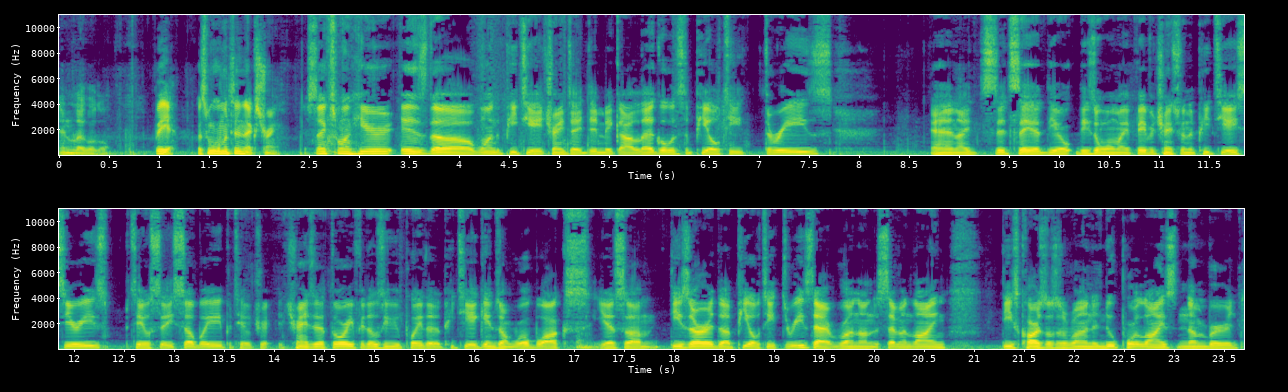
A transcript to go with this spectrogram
in Lego though. But yeah let's move on to the next train. This next one here is the one of the PTA trains that I did make out of Lego. It's the PLT 3s and I did say that these are one of my favorite trains from the PTA series Potato City Subway, Potato Tra Transit Authority. For those of you who play the PTA games on Roblox, yes, um, these are the PLT3s that run on the 7 line. These cars also run on the Newport lines, numbered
